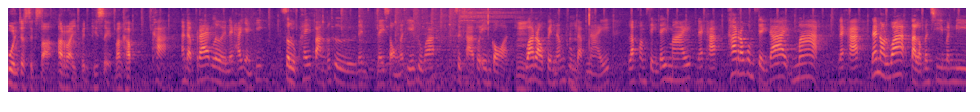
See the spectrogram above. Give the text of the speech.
ควรจะศึกษาอะไรเป็นพิเศษบ้างครับ ค่ะ อันดับแรกเลยนะคะ อย่างที่สรุปให้ฟังก็คือในในสองนาทีก็คือว่าศึกษาตัวเองก่อนอืมว่าเราเป็นนักลงทุนแบบไหน รับความเสี่ยงได้ไหมนะคะ ถ้ารับความเสี่ยงได้มากนะคะ แน่นอนว่าแต่ละบัญชีมันมี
